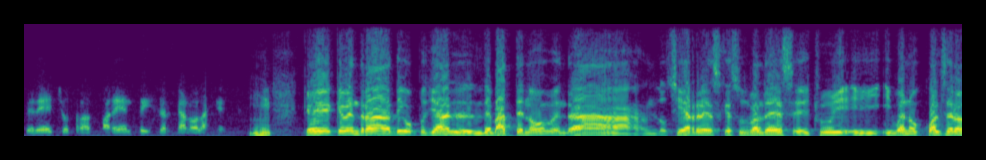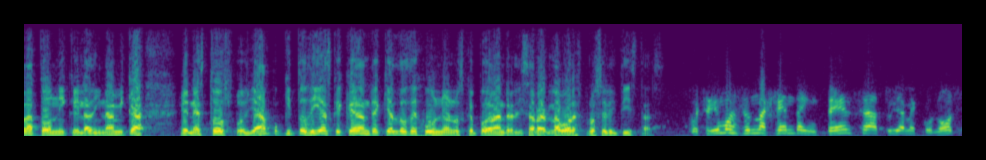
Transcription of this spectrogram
derecho, transparente y cercano a la gente. ¿Qué, vendrá? Digo, pues ya el debate, ¿no? Vendrá los cierres, Jesús Valdés, eh, Chuy, y, y, bueno, ¿cuál será la tónica y la dinámica en estos, pues ya poquitos días que quedan de aquí al 2 de junio en los que podrán realizar labores proselitistas? pues seguimos haciendo una agenda intensa, tú ya me conoces,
